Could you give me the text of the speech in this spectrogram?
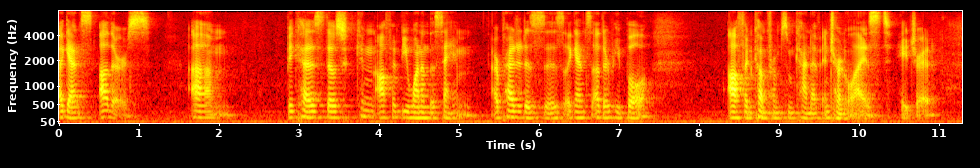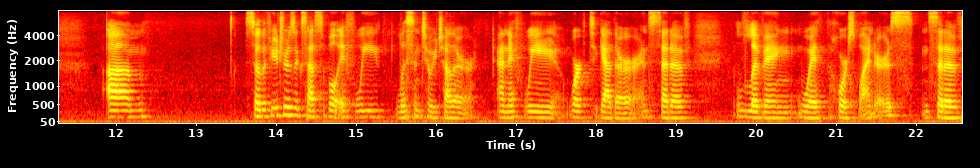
against others. Um, because those can often be one and the same. Our prejudices against other people often come from some kind of internalized hatred. Um, so the future is accessible if we listen to each other and if we work together instead of living with horse blinders, instead of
